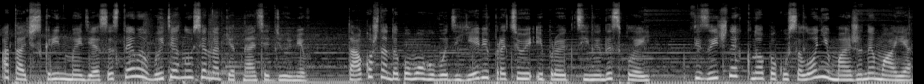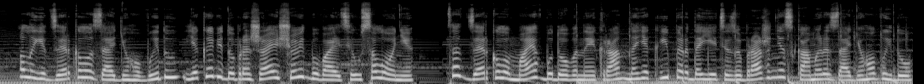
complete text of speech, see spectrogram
а тачскрін медіасистеми витягнувся на 15 дюймів. Також на допомогу водієві працює і проекційний дисплей. Фізичних кнопок у салоні майже немає, але є дзеркало заднього виду, яке відображає, що відбувається у салоні. Це дзеркало має вбудований екран, на який передається зображення з камери заднього виду.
